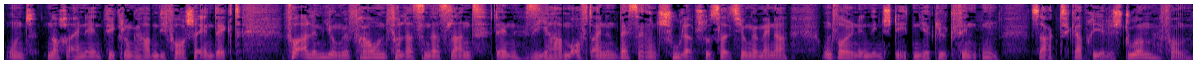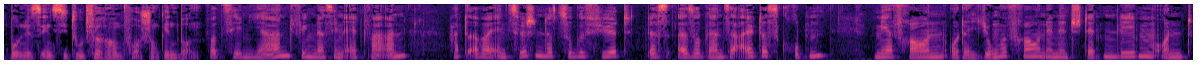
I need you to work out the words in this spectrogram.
Und noch eine Entwicklung haben die Forscher entdeckt. Vor allem junge Frauen verlassen das Land, denn sie haben oft einen besseren Schulabschluss als junge Männer und wollen in den Städten ihr Glück finden, sagt Gabriele Sturm vom Bundesinstitut für Raumforschung in Bonn. Vor zehn Jahren fing das in etwa an, hat aber inzwischen dazu geführt, dass also ganze Altersgruppen mehr Frauen oder junge Frauen in den Städten leben und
